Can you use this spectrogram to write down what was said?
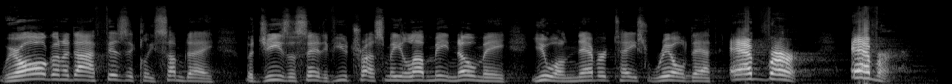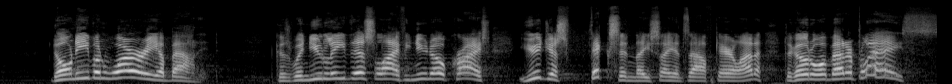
We're all going to die physically someday, but Jesus said, if you trust me, love me, know me, you will never taste real death ever, ever. Don't even worry about it. Because when you leave this life and you know Christ, you're just fixing, they say in South Carolina, to go to a better place.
